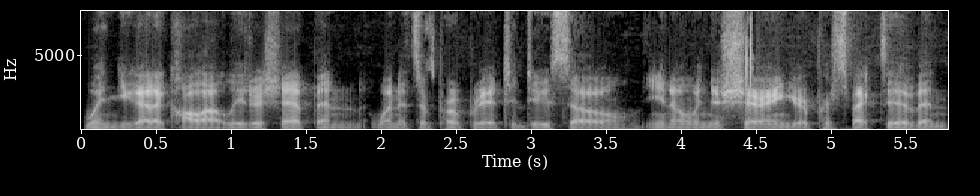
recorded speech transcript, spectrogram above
when you got to call out leadership and when it's appropriate to do so, you know, when you're sharing your perspective and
